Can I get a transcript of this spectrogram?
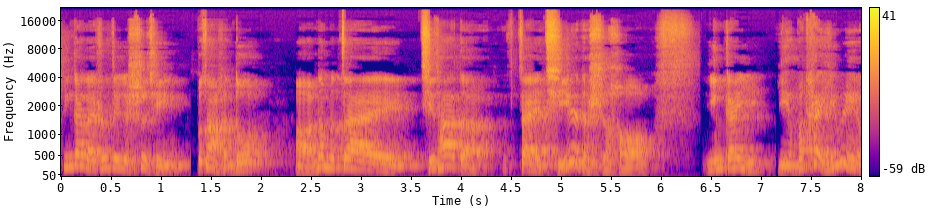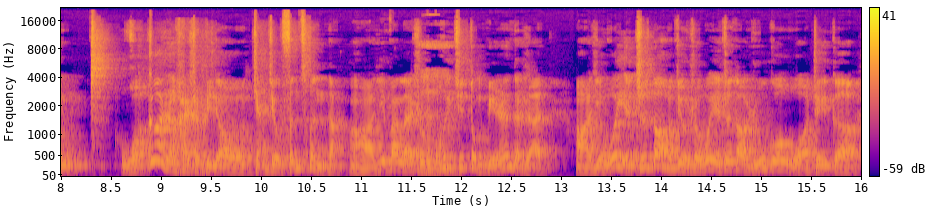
应该来说，这个事情不算很多啊。那么在其他的在企业的时候。应该也也不太，因为我个人还是比较讲究分寸的啊。一般来说不会去动别人的人啊。也我也知道，就是说我也知道，如果我这个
